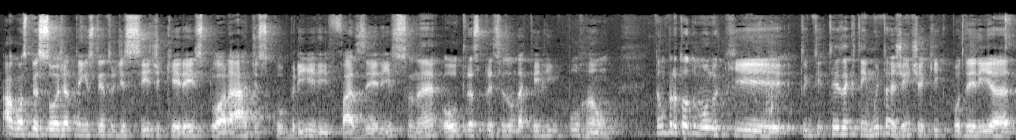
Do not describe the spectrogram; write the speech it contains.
Algumas pessoas já têm isso dentro de si, de querer explorar, descobrir e fazer isso, né? Outras precisam daquele empurrão. Então, para todo mundo que. Tem certeza que tem muita gente aqui que poderia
